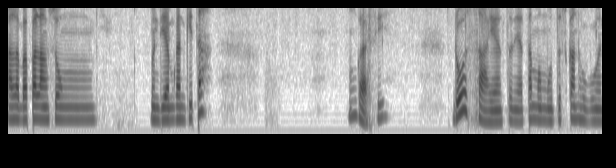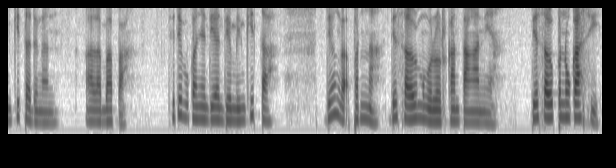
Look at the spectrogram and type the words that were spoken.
Allah Bapa langsung mendiamkan kita? Enggak sih. Dosa yang ternyata memutuskan hubungan kita dengan Allah Bapa. Jadi bukannya dia diamin kita, dia nggak pernah, dia selalu mengulurkan tangannya. Dia selalu penuh kasih.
